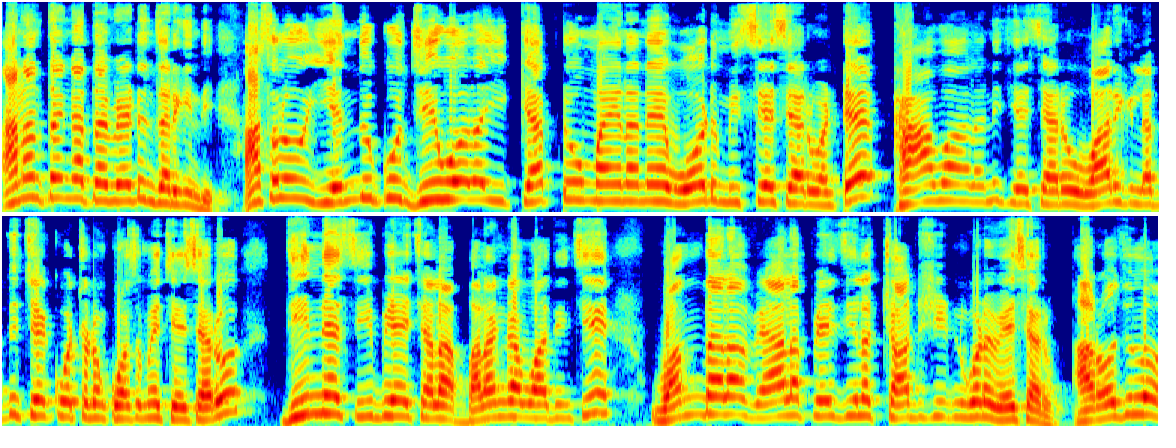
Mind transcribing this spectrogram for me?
అనంతంగా తవ్వేయడం జరిగింది. అసలు ఎందుకు జీవోలో ఈ క్యాప్టివ్ మైన్ అనే ఓడు మిస్ చేశారు అంటే కావాలని చేశారు. వారికి లబ్ధి చేకూర్చడం కోసమే చేశారు. దీన్నే సిబిఐ చాలా బలంగా వాదించి వందల వేల పేజీల ఛార్జ్ షీట్ను కూడా వేశారు. ఆ రోజుల్లో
